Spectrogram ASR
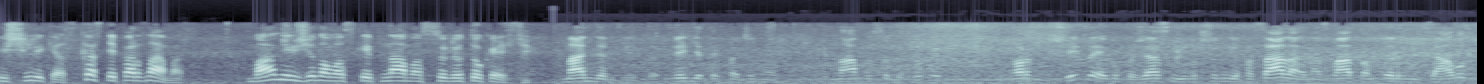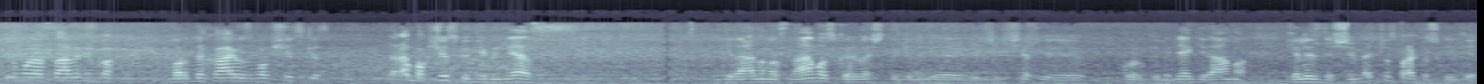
išlikęs. Kas tai per namas? Man jis žinomas kaip namas su liutukais. Man irgi, lygiai taip pat žinomas su liutukais. Nors šiaip, jeigu pažiūrėsim į viršūninį fasadą, mes matom ir inicialus pirmojo savininko, Mordechajus Bokšickis. Tai yra Bokšickų giminės gyvenamas namas, kuriame šitą giminė, kur giminė gyveno kelis dešimtmečius, praktiškai iki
